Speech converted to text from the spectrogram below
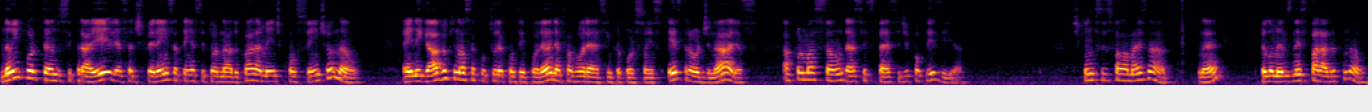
não importando se para ele essa diferença tenha se tornado claramente consciente ou não. É inegável que nossa cultura contemporânea favorece em proporções extraordinárias a formação dessa espécie de hipocrisia. Acho que eu não preciso falar mais nada, né? Pelo menos nesse parágrafo não.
